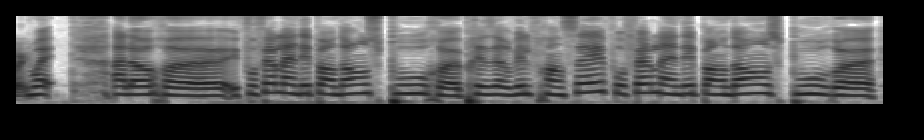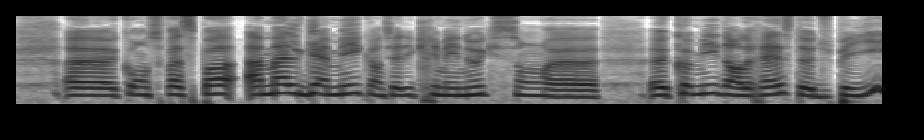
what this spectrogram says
Oui. Ouais. Alors, euh, il faut faire l'indépendance pour euh, préserver le français. Il faut faire l'indépendance pour euh, euh, qu'on se fasse pas amalgamer quand il y a des crimineux qui sont commis dans le reste du pays.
